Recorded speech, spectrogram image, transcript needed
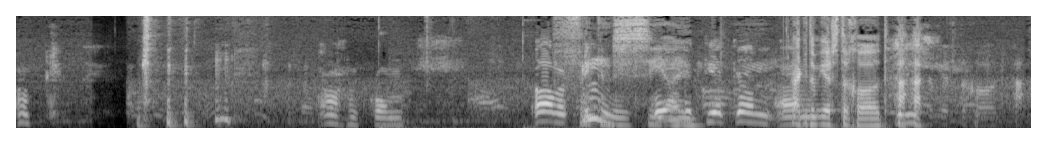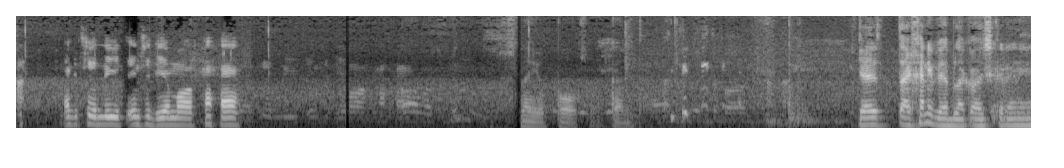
Okay. Ag, kom. Oh, maar Freaking CI. Beteken um, Ek het hom eerste gehad. Haha. Ek het so lief NCD maar haha. Sny jou polse, kind. Jy hy gaan nie weer Black Eyes kry nie.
